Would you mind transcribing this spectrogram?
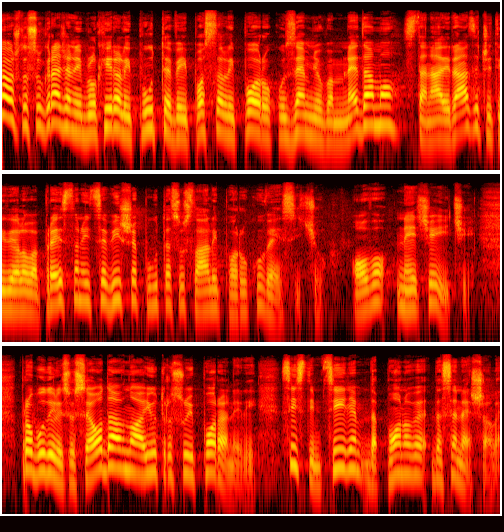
Kao što su građani blokirali puteve i poslali poruku zemlju vam ne damo, stanari različitih delova prestonice više puta su slali poruku Vesiću. Ovo neće ići. Probudili su se odavno, a jutro su i poranili, s istim ciljem da ponove da se ne šale.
